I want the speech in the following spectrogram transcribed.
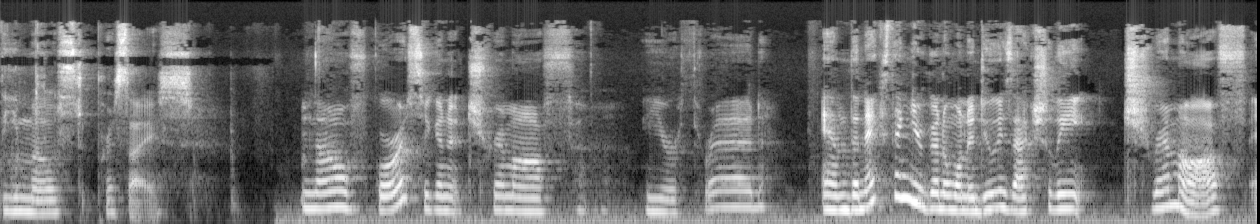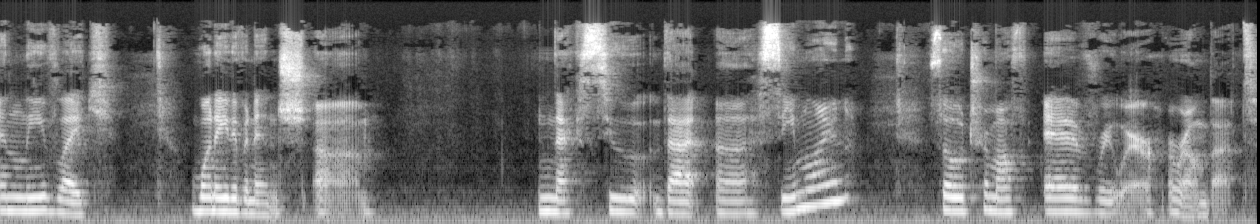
the most precise. Now, of course, you're gonna trim off your thread. And the next thing you're gonna wanna do is actually trim off and leave like one eighth of an inch um, next to that uh, seam line. So trim off everywhere around that.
